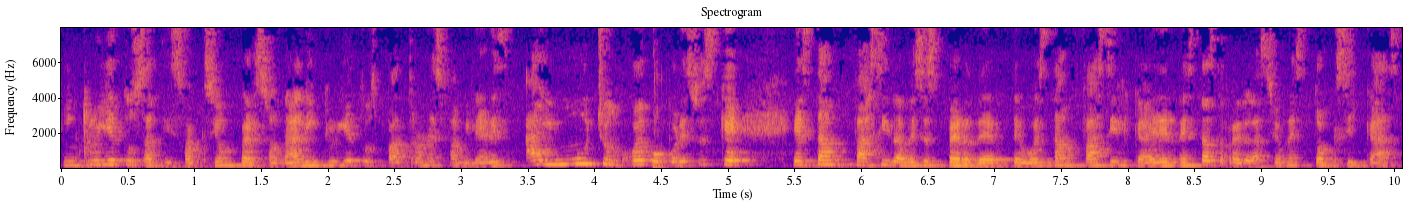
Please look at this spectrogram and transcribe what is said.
incluye tu satisfacción personal, incluye tus patrones familiares. Hay mucho en juego, por eso es que es tan fácil a veces perderte o es tan fácil caer en estas relaciones tóxicas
